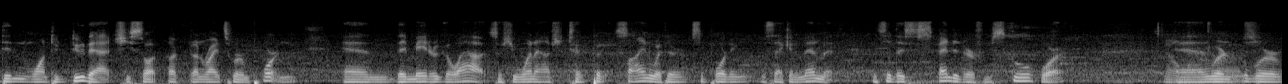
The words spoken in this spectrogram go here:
didn't want to do that. She thought gun rights were important, and they made her go out. So she went out. She took, put a sign with her supporting the Second Amendment, and so they suspended her from school for it. Oh, and we're we're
